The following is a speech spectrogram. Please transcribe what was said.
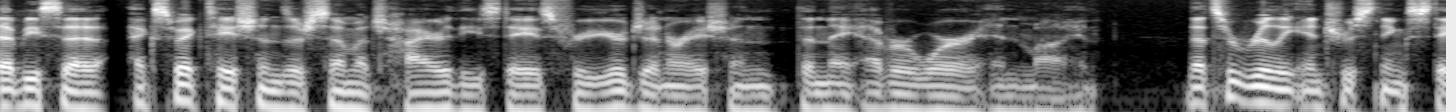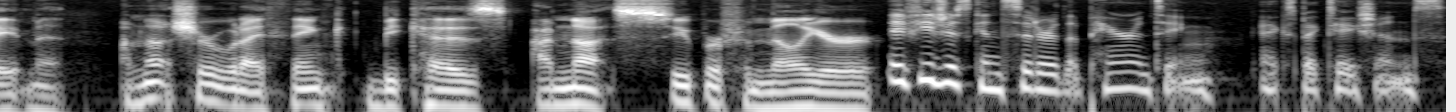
Debbie said, expectations are so much higher these days for your generation than they ever were in mine. That's a really interesting statement. I'm not sure what I think because I'm not super familiar. if you just consider the parenting expectations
